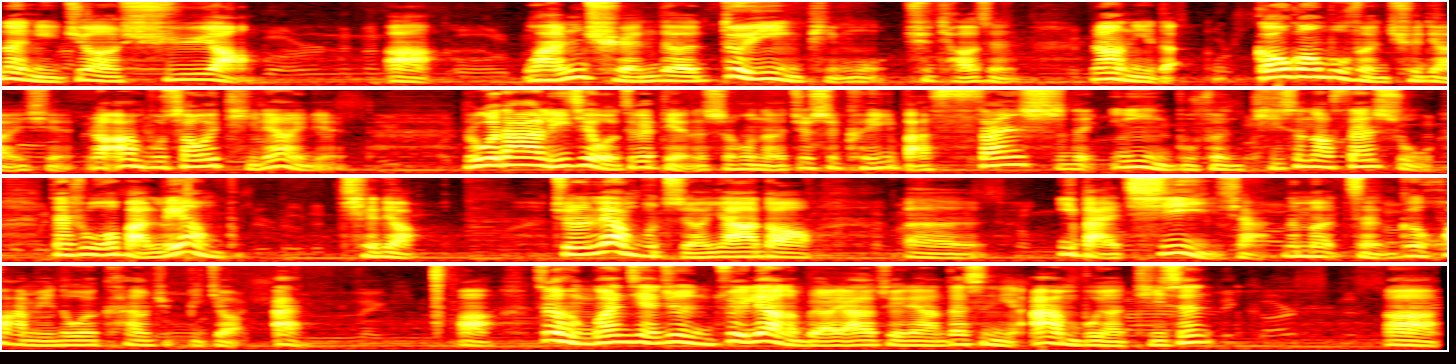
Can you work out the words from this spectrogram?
那你就要需要啊。完全的对应屏幕去调整，让你的高光部分去掉一些，让暗部稍微提亮一点。如果大家理解我这个点的时候呢，就是可以把三十的阴影部分提升到三十五，但是我把亮部切掉，就是亮部只要压到呃一百七以下，那么整个画面都会看上去比较暗啊，这个很关键，就是你最亮的不要压到最亮，但是你暗部要提升啊，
